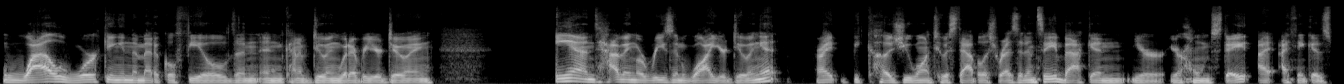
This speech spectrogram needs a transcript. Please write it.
while working in the medical field and, and kind of doing whatever you're doing and having a reason why you're doing it right? Because you want to establish residency back in your your home state I, I think is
